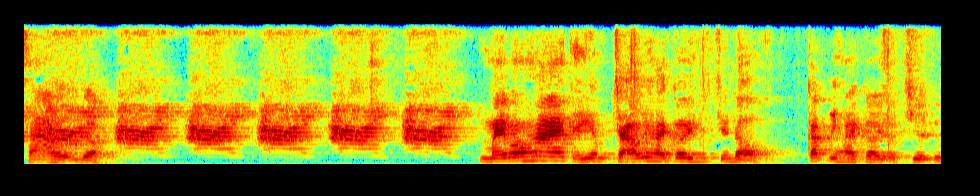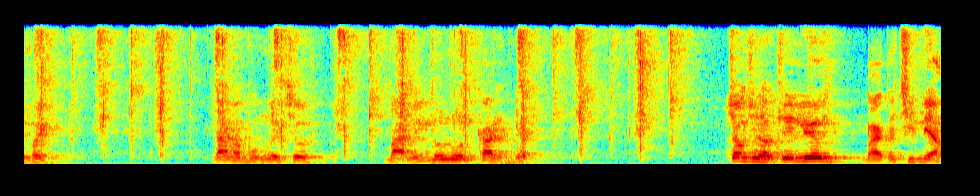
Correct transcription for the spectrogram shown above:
Xa hơn được máy báo hai thì em cháo đi hai cây trên đầu, cắt đi hai cây và chia từ mình. Đang là bốn người chơi bài mình luôn luôn cao điểm nhất. Trong trường hợp chơi liêng, bài có 9 điểm.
